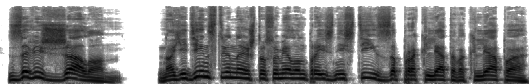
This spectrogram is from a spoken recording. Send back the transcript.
— завизжал он. Но единственное, что сумел он произнести из-за проклятого кляпа,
